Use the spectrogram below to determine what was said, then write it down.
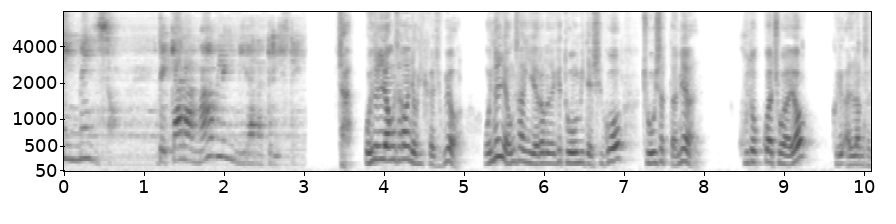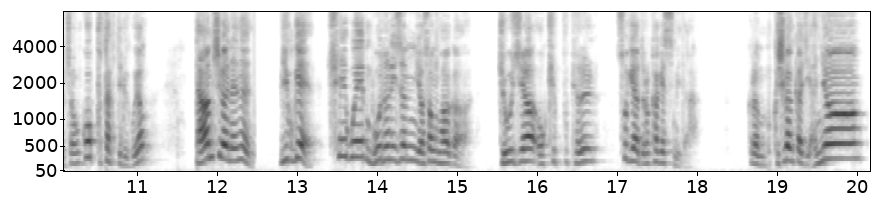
inmenso, de cara amable y mirada triste. 자, 오늘 영상은 여기까지고요. 오늘 영상이 여러분에게 도움이 되시고 좋으셨다면 구독과 좋아요 그리고 알람 설정 꼭 부탁드리고요. 다음 시간에는 미국의 최고의 모더니즘 여성 화가 조지아 오큐프 편을 소개하도록 하겠습니다. 그럼 그 시간까지 안녕!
